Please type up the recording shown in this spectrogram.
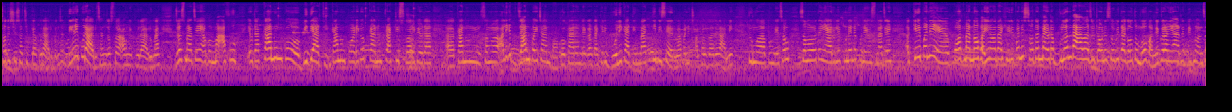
सदस्य सचिवका कुराहरू पनि छन् धेरै कुराहरू छन् जस्तो आउने कुराहरूमा जसमा चाहिँ अब म आफू एउटा कानुनको विद्यार्थी कानुन पढेको कानुन प्र्याक्टिस गरेको एउटा कानुनसँग अलिकति जान पहिचान भएको कारणले गर्दाखेरि भोलिका दिनमा ती विषयहरूमा पनि छलफल गरेर हामी टुङ्गोमा पुग्नेछौँ। सम्भवतः यहाँहरूले कुनै न कुनै उसमा चाहिँ केही पनि पदमा नभइरहँदाखेरि पनि सदनमा एउटा बुलन्द आवाज उठाउने सोभिता गौतम हो भन्ने कुरा यहाँहरूले देख्नुहुन्छ।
